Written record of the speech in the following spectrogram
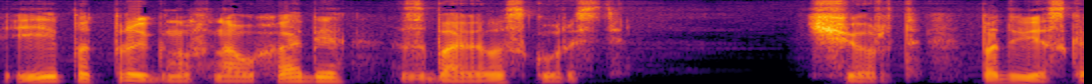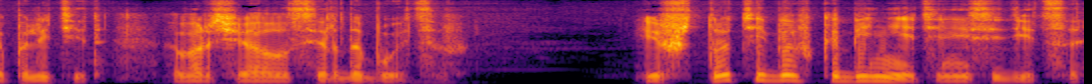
и, подпрыгнув на ухабе, сбавила скорость. «Черт, подвеска полетит», — ворчал Сердобойцев. «И что тебе в кабинете не сидится?»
